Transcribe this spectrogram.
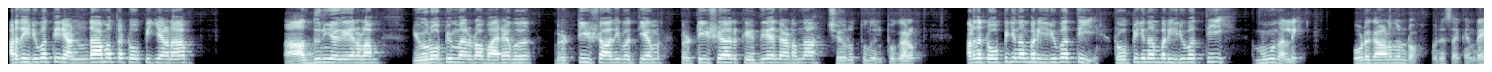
അടുത്ത ഇരുപത്തി രണ്ടാമത്തെ ടോപ്പിക്കാണ് ആധുനിക കേരളം യൂറോപ്യന്മാരുടെ വരവ് ബ്രിട്ടീഷ് ആധിപത്യം ബ്രിട്ടീഷുകാർക്കെതിരെ നടന്ന ചെറുത്തുനിൽപ്പുകൾ. അടുത്ത ടോപ്പിക് നമ്പർ ഇരുപത്തി ടോപ്പിക് നമ്പർ ഇരുപത്തി മൂന്നല്ലേ? ബോർഡ് കാണുന്നുണ്ടോ? ഒരു സെക്കൻഡേ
